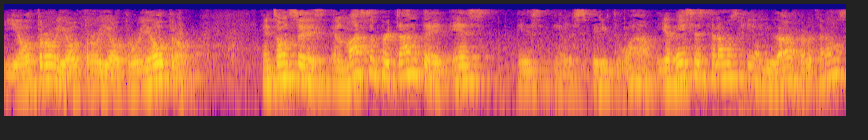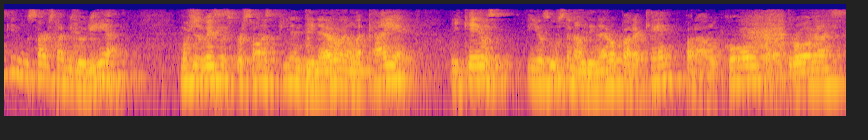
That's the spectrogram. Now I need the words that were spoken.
Y otro, y otro, y otro, y otro. Entonces, el más importante es, es el espiritual. Y a veces tenemos que ayudar, pero tenemos que usar sabiduría. Muchas veces personas piden dinero en la calle. ¿Y que ellos, ellos usan el dinero para qué? Para alcohol, para drogas.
